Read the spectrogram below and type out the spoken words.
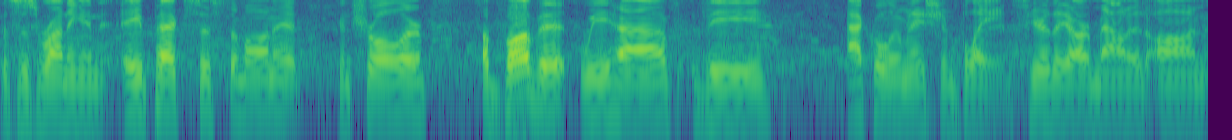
This is running an Apex system on it, controller. Above it, we have the Aqua Illumination blades. Here they are mounted on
